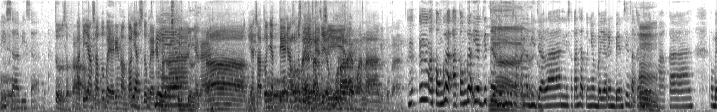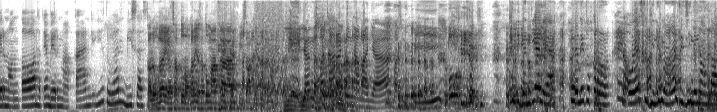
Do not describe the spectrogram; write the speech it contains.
Bisa bisa. Betul sekali. Berarti yang satu bayarin nonton, Iya, yang satu bayarin makan, bill ya ya. kan? Yang gitu. satu nyetir, yang satu saya beli charge yang murah yang mana gitu kan. Mm-mm, atau enggak atau enggak ya gitu Ya, jadi misalkan ya, lagi ya. jalan misalkan satunya bayarin bensin satunya bayarin makan atau bayarin nonton satunya bayarin makan kayak gitu kan bisa sih Kalau enggak yang satu nonton yang satu makan, pisah gitu kan bisa. Iya, iya. Ya nggak pacaran dong namanya, Mas Upi. Oh iya. Ganti-gantian ya. Ganti tuker. Nah wes si jini mangan si jini nonton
